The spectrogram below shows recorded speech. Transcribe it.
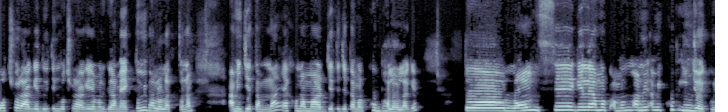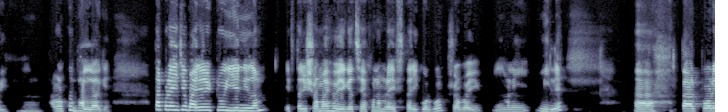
বছর আগে ২-৩ বছর আগে আমার গ্রামে একদমই ভালো লাগতো না। আমি যেতাম না। এখন আমার যেতে, যেতে আমার খুব ভালো লাগে। তো লঞ্চে গেলে আমার আমি আমি খুব এনজয় করি। আমার খুব ভালো লাগে। তারপরে এই যে বাইরের একটু ইয়ে নিলাম। ইফতারির সময় হয়ে গেছে। এখন আমরা ইফতারি করব সবাই মানে মিলে। আহ তারপরে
